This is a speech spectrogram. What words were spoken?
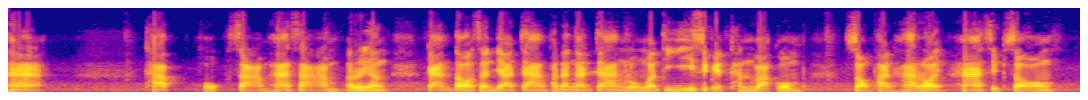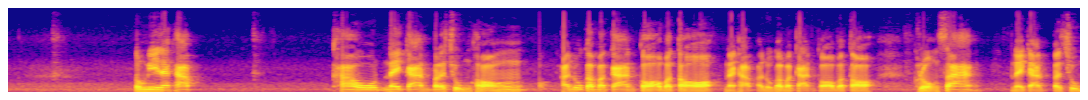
0809.5 ทับ 6353 เรื่องการต่อสัญญาจ้างพนักงานจ้างลงวันที่ 21 ธันวาคม 2552 ตรงนี้นะครับเขาในการประชุมของอนุกรรมการกออบตนะครับ อนุกรรมการกอบต โครงสร้างในการประชุม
